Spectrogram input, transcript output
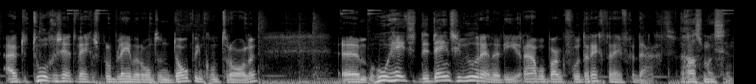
uit de Tour gezet... wegens problemen rond een dopingcontrole. Um, hoe heet de Deense wielrenner die Rabobank voor de rechter heeft gedaagd? Rasmussen.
